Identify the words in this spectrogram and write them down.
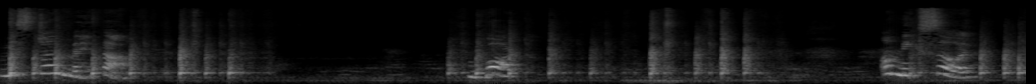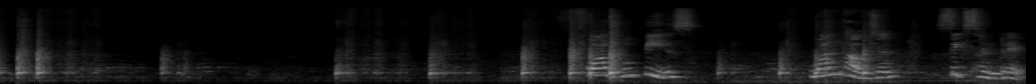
Mr. Mehta bought a mixer for rupees 1600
